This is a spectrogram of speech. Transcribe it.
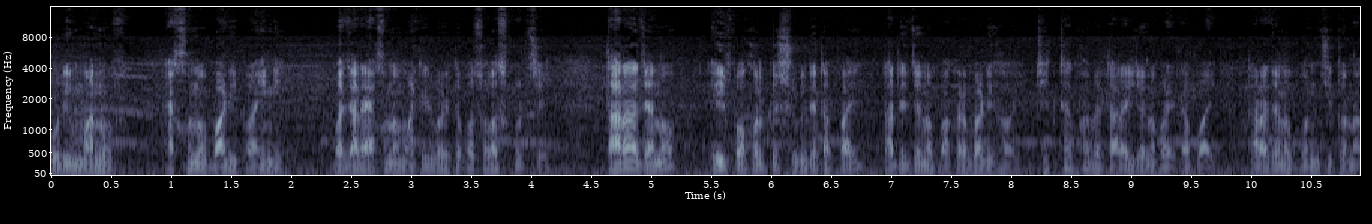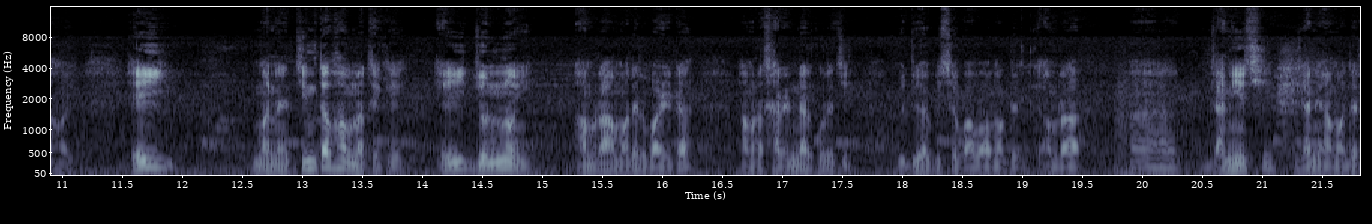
গরিব মানুষ এখনও বাড়ি পায়নি বা যারা এখনও মাটির বাড়িতে বসবাস করছে, তারা যেন এই প্রকল্পের সুবিধাটা পায়, তাদের যেন পাকার বাড়ি হয়, ঠিকঠাকভাবে তারাই যেন বাড়িটা পায়, তারা যেন বঞ্চিত না হয়। এই মানে চিন্তাভাবনা থেকে এই জন্যই আমরা আমাদের বাড়িটা আমরা সারেন্ডার করেছি। বিডিও অফিসে বাবা আমাদের আমরা জানিয়েছি, জানিয়ে আমাদের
